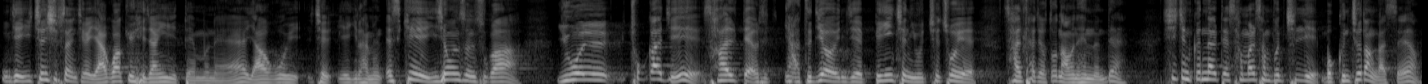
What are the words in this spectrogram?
이제 2014년 제가 야구학교 회장이기 때문에 야구 얘기를 하면 SK 이재원 선수가 6월 초까지 살 때, 야 드디어 이제 백인천 이후 최초의 살 타자가 또 나오는 했는데 시즌 끝날 때 3할 3분 7리 뭐 근처도 안 갔어요.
